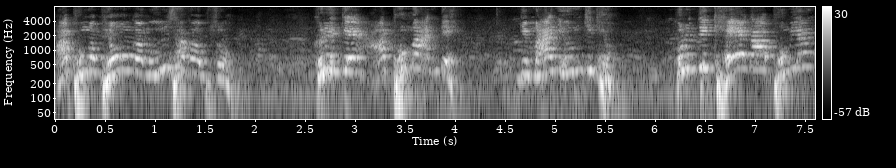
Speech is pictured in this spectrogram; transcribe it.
아프면 병원 가면 의사가 없어. 그러니까 아프면 안 돼. 이게 많이 움직여. 그런데 개가 아프면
